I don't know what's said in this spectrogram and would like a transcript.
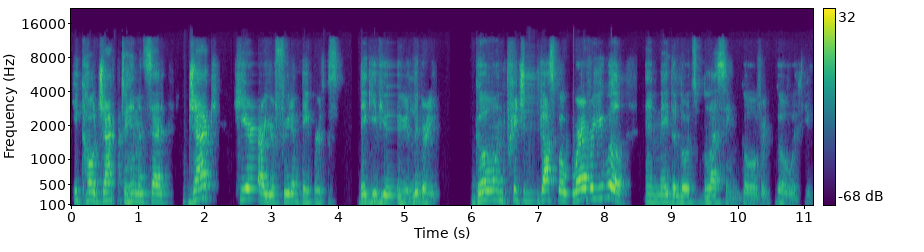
he called Jack to him and said, Jack, here are your freedom papers. They give you your liberty. Go and preach the gospel wherever you will, and may the Lord's blessing go over go with you.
